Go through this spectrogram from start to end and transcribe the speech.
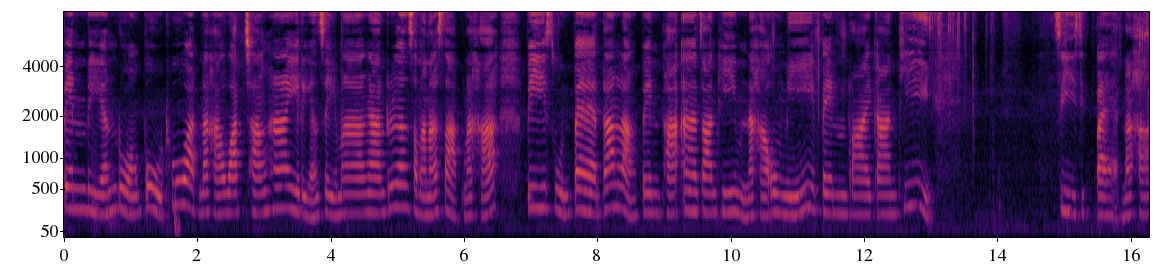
เป็นเหรียญหลวงปู่ทวดนะคะ วัดช้างให้เหรียญเสมางานเรื่องสมณศักดิ์นะคะ ปี 08 ด้านหลังเป็นพระอาจารย์ทิมนะคะ องค์นี้เป็นรายการที่ 48 นะคะ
